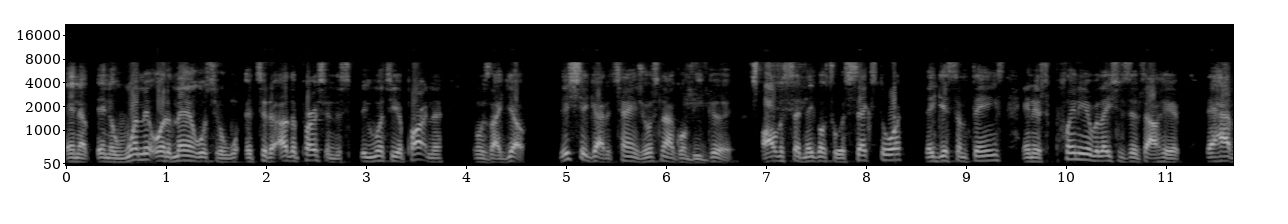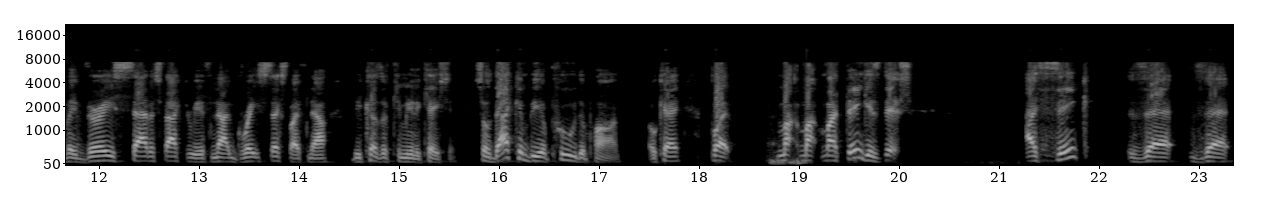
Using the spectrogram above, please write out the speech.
and a and a woman or the man was to the to the other person. went to your partner and was like, "Yo, this shit got to change, or it's not going to be good." All of a sudden, they go to a sex store, they get some things, and there's plenty of relationships out here that have a very satisfactory, if not great, sex life now because of communication. So that can be improved upon. Okay, but my, my, my thing is this. I think that that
